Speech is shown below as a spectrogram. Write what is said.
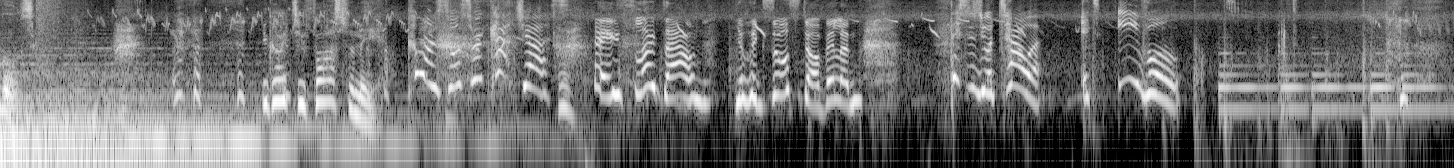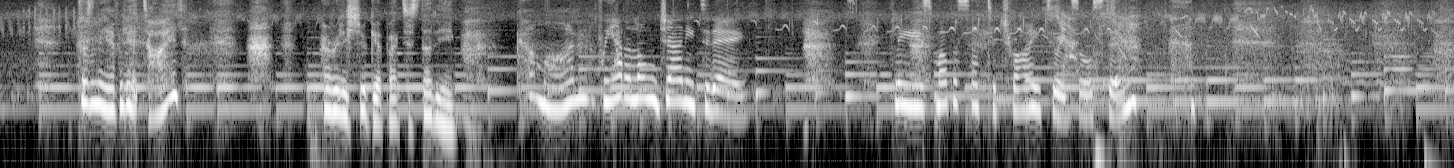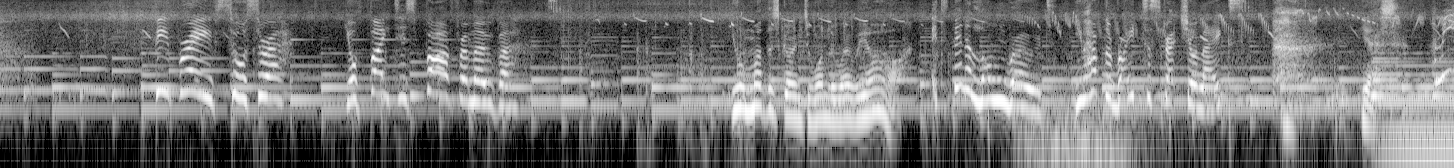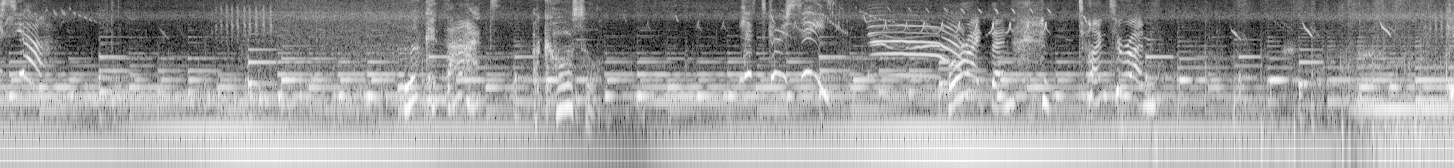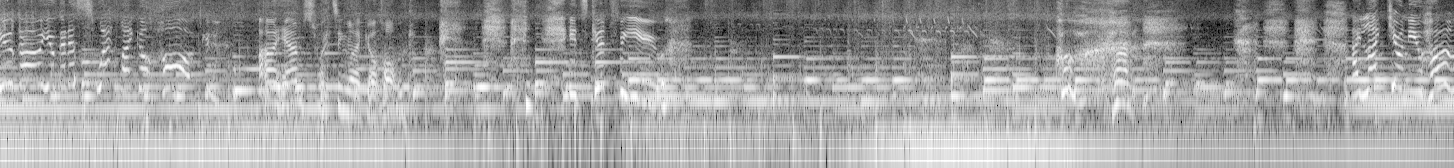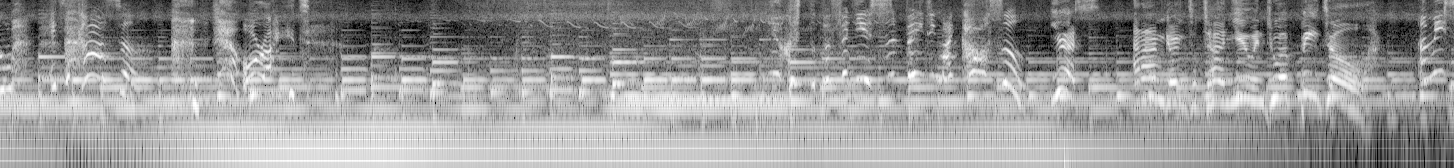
brambles. You're going too fast for me. Come on, sorcerer, catch us! Hey, slow down. You'll exhaust our villain. This is your tower. It's evil. Doesn't he ever get tired? I really should get back to studying. Come on, we had a long journey today. Please, Mother said to try to exhaust him. Sorcerer. Your fight is far from over. Your mother's going to wonder where we are. It's been a long road. You have the right to stretch your legs. Yes. Amicia! Look at that. A castle. Let's go see! No! All right then, time to run. Sweat like a hog. I am sweating like a hog. It's good for you. I like your new home. It's a castle! All right. Lucas the Perfidious is invading my castle! Yes! And I'm going to turn you into a beetle!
